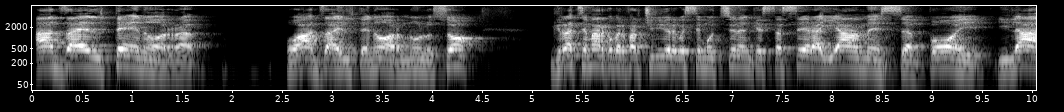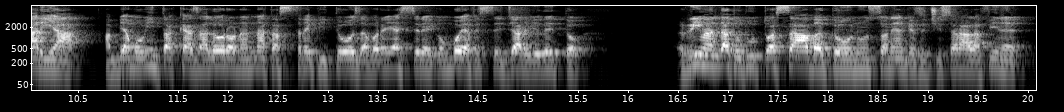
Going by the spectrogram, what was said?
Azael Tenor o Azael Tenor, non lo so. Grazie Marco per farci vivere questa emozione anche stasera. Yames, poi Ilaria, abbiamo vinto a casa loro un'annata strepitosa. Vorrei essere con voi a festeggiare, vi ho detto rimandato tutto a sabato, non so neanche se ci sarà alla fine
